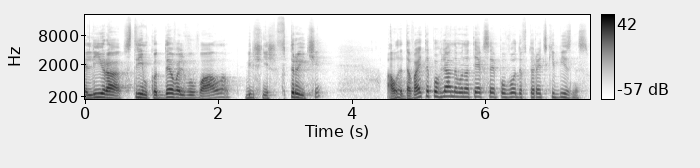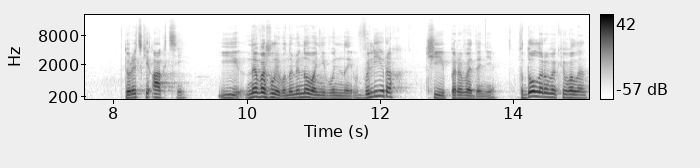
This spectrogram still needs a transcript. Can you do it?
ліра стрімко девальвувала більш ніж втричі. Але давайте поглянемо на те, як себе поводив турецький бізнес, турецькі акції. І неважливо, номіновані вони в лірах чи переведені в доларовий еквівалент.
